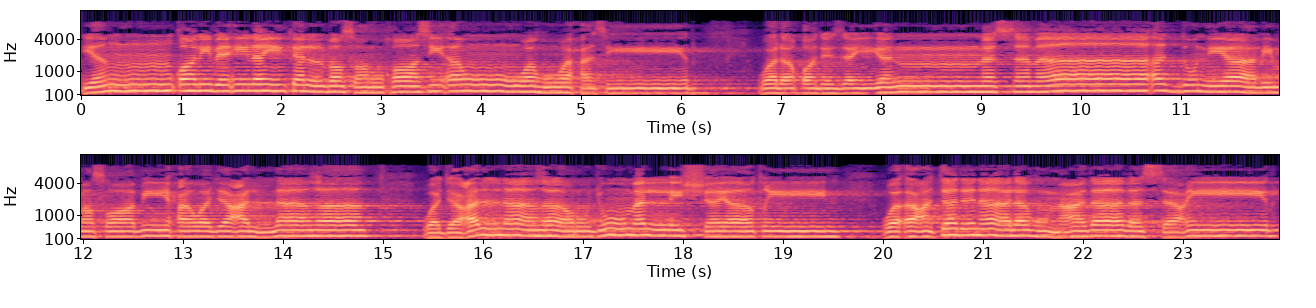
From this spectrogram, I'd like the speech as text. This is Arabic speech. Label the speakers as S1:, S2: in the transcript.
S1: ينقلب إليك البصر خاسئا وهو حسير. ولقد زينا السماء الدنيا بمصابيح وجعلناها وجعلناها رجوما للشياطين وأعتدنا لهم عذاب السعير.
